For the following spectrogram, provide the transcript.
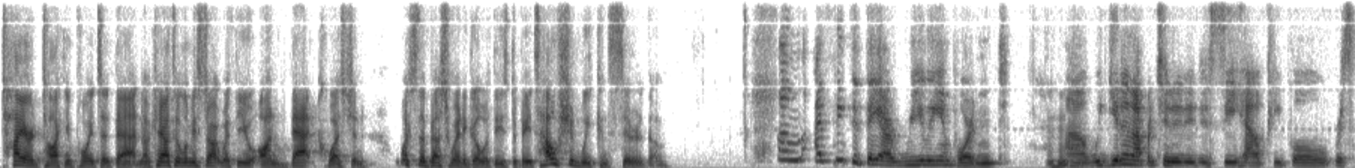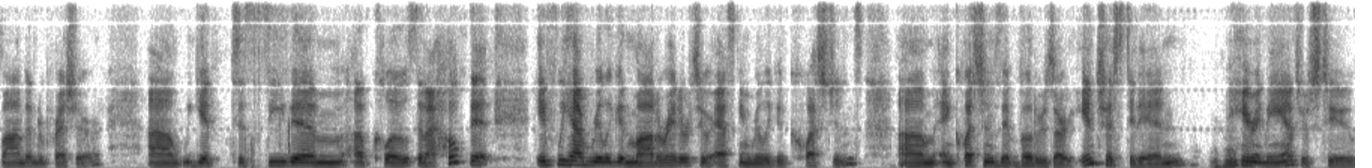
Tired talking points at that. Now, Catherine, let me start with you on that question. What's the best way to go with these debates? How should we consider them? Um, I think that they are really important. Mm-hmm. Uh, we get an opportunity to see how people respond under pressure. Um, we get to see them up close. And I hope that if we have really good moderators who are asking really good questions um, and questions that voters are interested in mm-hmm. hearing the answers to,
